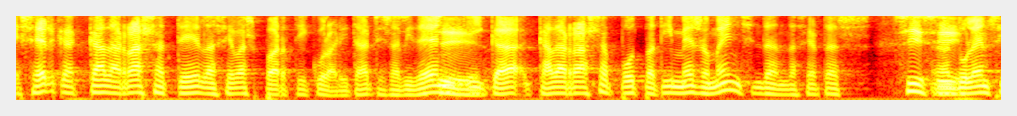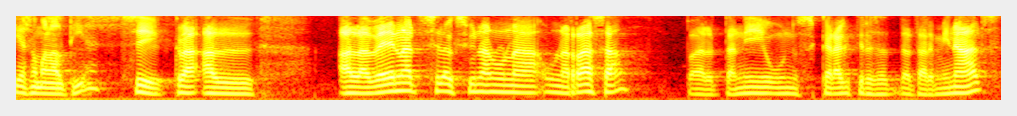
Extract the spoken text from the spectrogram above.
és cert que cada raça té les seves particularitats, és evident, Sí. i que cada raça pot patir més o menys de, de certes Sí, sí. eh, dolències o malalties? Sí, clar, el, a l'haver anat seleccionant una, una raça per tenir uns caràcters determinats,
